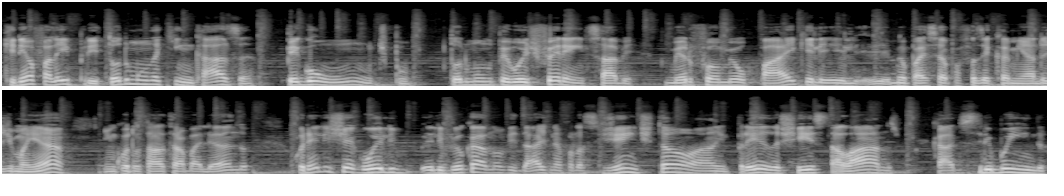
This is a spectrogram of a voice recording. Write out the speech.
Que nem eu falei, Pri, todo mundo aqui em casa pegou um, tipo, todo mundo pegou diferente, sabe? Primeiro foi o meu pai, que ele, ele- meu pai saiu pra fazer caminhada de manhã, enquanto eu tava trabalhando. Quando ele chegou, ele, ele viu aquela novidade, né? Falou assim, gente, então a empresa X tá lá no supermercado distribuindo.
